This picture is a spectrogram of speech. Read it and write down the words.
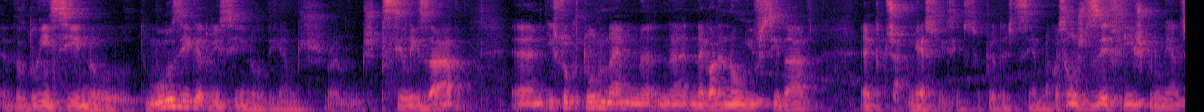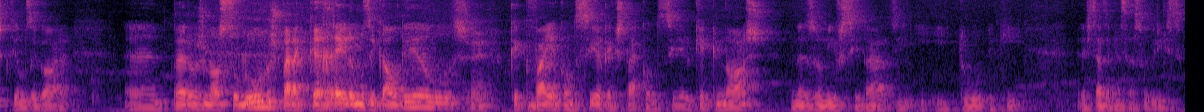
eh, do, do ensino de música, do ensino, digamos, eh, especializado, eh, e sobretudo na, na, na- agora na universidade, eh, que tu já conheces, o ensino superior desde sempre, é? quais são os desafios prementes que temos agora eh, para os nossos alunos, para a carreira musical deles, Sim. o que é que vai acontecer, o que é que está a acontecer, o que é que nós, nas universidades, e, e tu aqui, estás a pensar sobre isso.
